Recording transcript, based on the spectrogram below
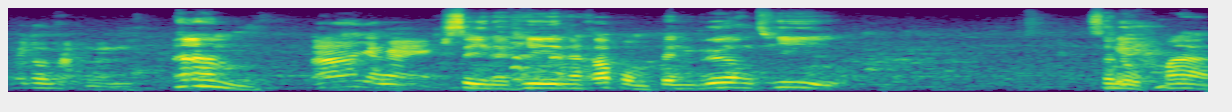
ไม่โดนหักเงินอะยังไง สี่นาทีนะครับผมเป็นเรื่องที่สนุกมาก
